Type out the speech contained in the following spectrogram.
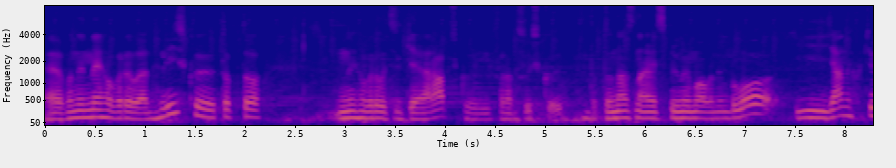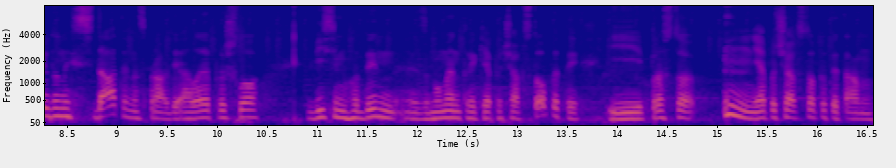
Е, вони не говорили англійською, тобто вони говорили тільки арабською і французькою. Тобто в нас навіть спільної мови не було. І я не хотів до них сідати насправді, але пройшло 8 годин з моменту, як я почав стопити, і просто я почав стопити там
